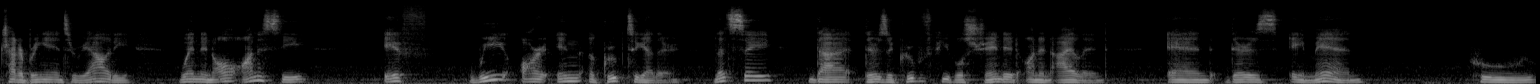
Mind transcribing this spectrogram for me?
try to bring it into reality when in all honesty if we are in a group together let's say that there's a group of people stranded on an island and there's a man who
